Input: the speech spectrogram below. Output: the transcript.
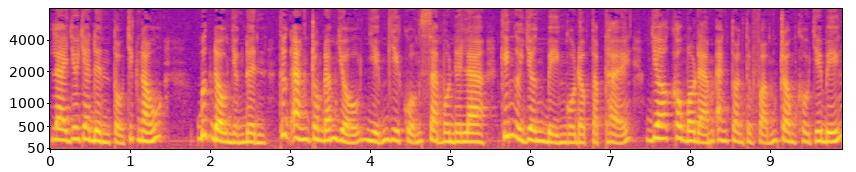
là do gia đình tổ chức nấu. Bước đầu nhận định, thức ăn trong đám dỗ nhiễm vi khuẩn Salmonella khiến người dân bị ngộ độc tập thể do không bảo đảm an toàn thực phẩm trong khâu chế biến,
